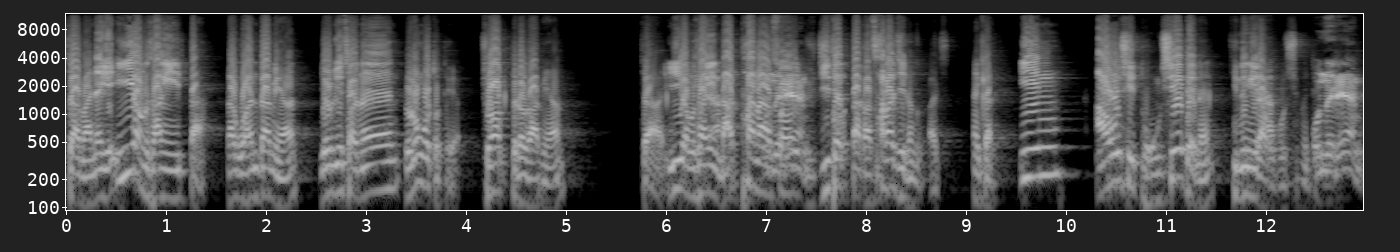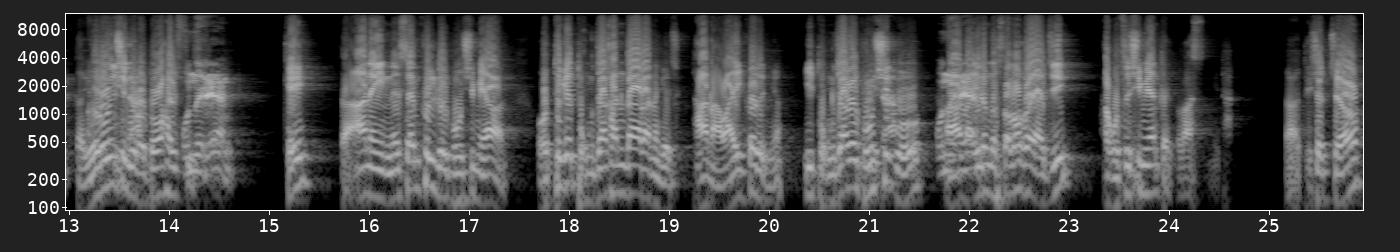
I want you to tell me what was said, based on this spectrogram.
자, 만약에 이 영상이 있다라고 한다면 여기서는 이런 것도 돼요. 조합 들어가면 자, 이 영상이 자, 나타나서 유지됐다가 사라지는 것까지. 그러니까 in, out이 동시에 되는 기능이라고 보시면 돼요. 오늘은 자, 이런 식으로도 할 수 있어요. 오늘은 오케이? 자, 안에 있는 샘플들 보시면 어떻게 동작한다라는 게 다 나와 있거든요. 이 동작을 보시고 아, 나 이런 거 써먹어야지 하고 쓰시면 될 것 같습니다. 자, 되셨죠? 자,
